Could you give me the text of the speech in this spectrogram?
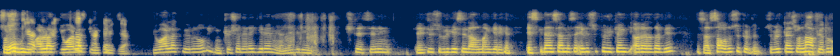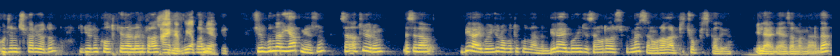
Sonuçta bu yer var yuvarlak ya. yuvarlak Nasıl bir yer ürün, yuvarlak bir ürün olduğu için köşelere giremiyor. Ne bileyim işte senin elektrik süpürgesiyle alman gereken. Eskiden sen mesela evi süpürürken arada bir mesela salonu süpürdün. Süpürdükten sonra ne yapıyordun? Ucunu çıkarıyordun. Gidiyordun koltuk kenarlarını falan Aynen, süpürüyordun. bu yapılmıyor. Bunları yapıyordun. Şimdi bunları yapmıyorsun. Sen atıyorum mesela bir ay boyunca robotu kullandın. Bir ay boyunca sen oraları süpürmezsen oralar pis, çok pis kalıyor ilerleyen zamanlarda.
